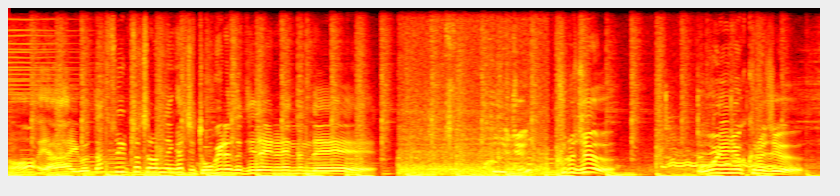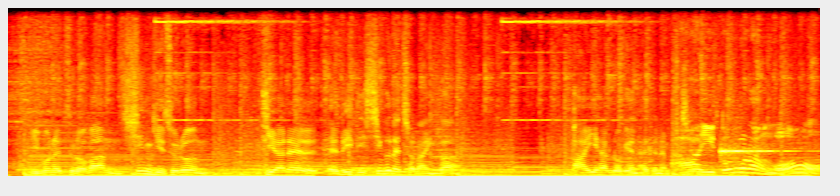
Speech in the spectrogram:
어? 야 이거 딱 스위프트처럼 생겼지 독일에서 디자인을 했는데 크루즈? 크루즈 All New 크루즈 이번에 들어간 신기술은 DRL LED signature line과 bi 할로겐 headlamp지 아이 동그란 거.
